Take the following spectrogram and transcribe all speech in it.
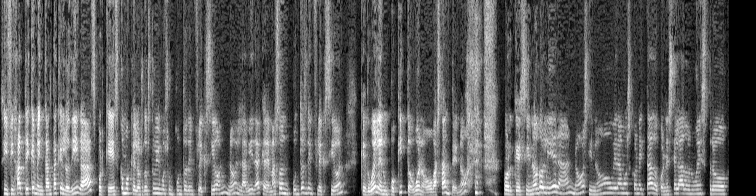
Sí, fíjate que me encanta que lo digas porque es como que los dos tuvimos un punto de inflexión ¿no? en la vida, que además son puntos de inflexión que duelen un poquito, bueno, o bastante, ¿no? porque si no dolieran, ¿no? Si no hubiéramos conectado con ese lado nuestro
